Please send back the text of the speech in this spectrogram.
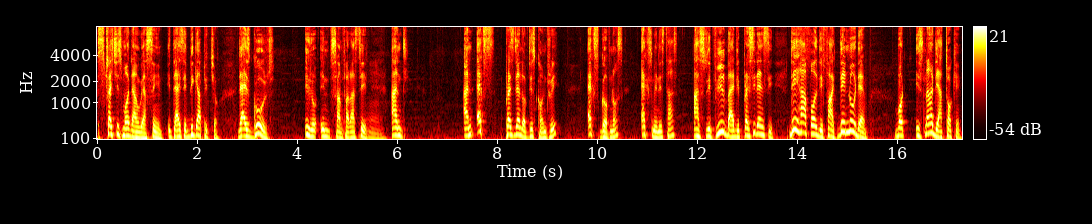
stretches more than we are seeing. It, there is a bigger picture. There is gold, you know, in Zamfara State, mm. and an ex-president of this country, ex-governors, ex-ministers, as revealed by the presidency, they have all the facts. They know them, but it's now they are talking.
